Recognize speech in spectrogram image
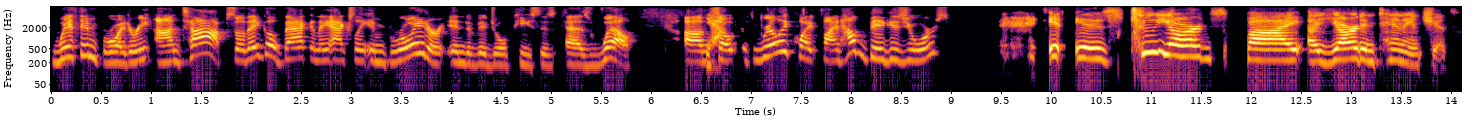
with embroidery on top. So they go back and they actually embroider individual pieces as well. Um, Yeah. so it's really quite fine. How big is yours It is two yards by a yard and 10 inches.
